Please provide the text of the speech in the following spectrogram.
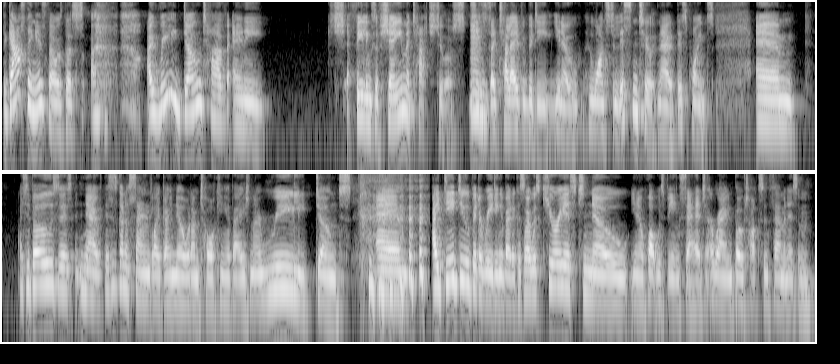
The gas thing is, though, is that I really don't have any sh- feelings of shame attached to it. Jesus, I tell everybody, you know, who wants to listen to it now at this point. Um, I suppose that now this is going to sound like I know what I'm talking about, and I really don't. Um, I did do a bit of reading about it because I was curious to know, you know, what was being said around Botox and feminism,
